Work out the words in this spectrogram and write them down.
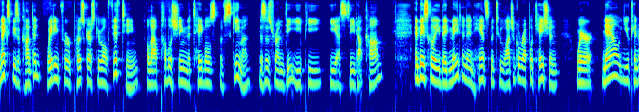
The next piece of content, waiting for PostgreSQL 15, allow publishing the tables of schema. This is from depesz.com. And basically, they've made an enhancement to logical replication where now you can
